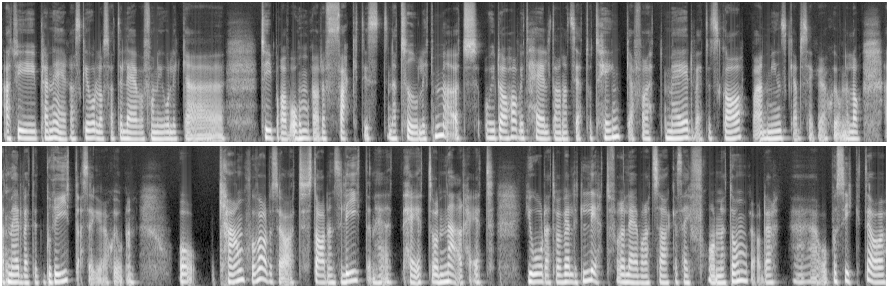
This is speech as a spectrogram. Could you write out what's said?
Att vi planerar skolor så att elever från olika typer av områden faktiskt naturligt möts. Och idag har vi ett helt annat sätt att tänka för att medvetet skapa en minskad segregation eller att medvetet bryta segregationen. Och Kanske var det så att stadens litenhet och närhet gjorde att det var väldigt lätt för elever att söka sig från ett område. Eh, och på sikt då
